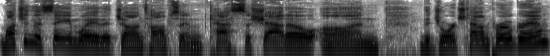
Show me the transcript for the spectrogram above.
much in the same way that John Thompson casts a shadow on the Georgetown program,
